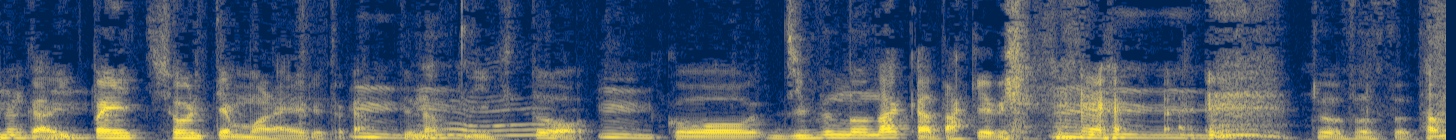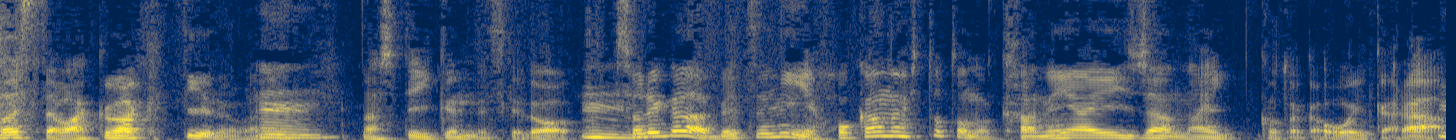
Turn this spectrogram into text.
なんかいっぱい勝利点もらえるとかってなっていくと、うん。こう自分の中だけで そうそうそう楽しさワクワクっていうのがね、うん。増していくんですけど、うん。それが別に他の人との兼ね合いじゃないことが多いから、そ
